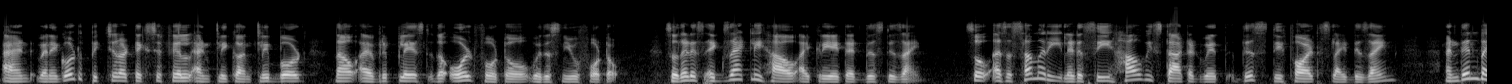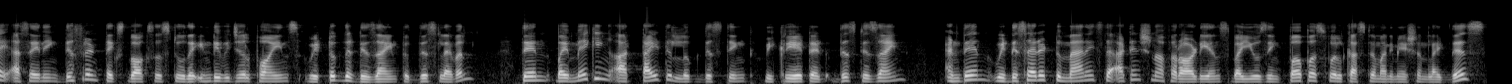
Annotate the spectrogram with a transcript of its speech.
And when I go to picture or texture fill and click on clipboard, now I've replaced the old photo with this new photo. So that is exactly how I created this design. So as a summary, let us see how we started with this default slide design. And then by assigning different text boxes to the individual points, we took the design to this level. Then by making our title look distinct, we created this design. And then we decided to manage the attention of our audience by using purposeful custom animation like this.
